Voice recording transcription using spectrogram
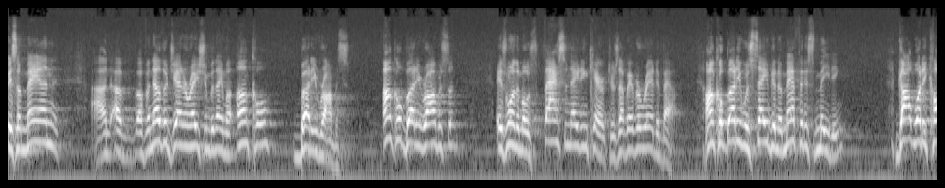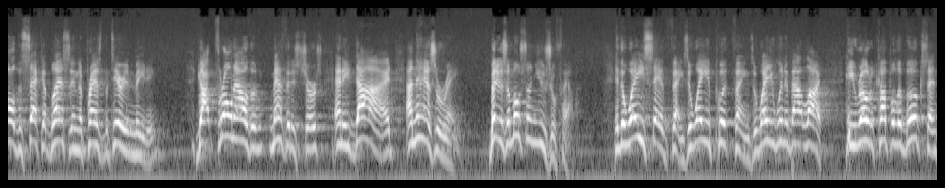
is a man of, of another generation by the name of Uncle Buddy Robinson. Uncle Buddy Robinson is one of the most fascinating characters I've ever read about. Uncle Buddy was saved in a Methodist meeting, got what he called the second blessing in the Presbyterian meeting, got thrown out of the Methodist church, and he died a Nazarene. But he was a most unusual fellow. And the way he said things, the way he put things, the way he went about life. He wrote a couple of books, and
